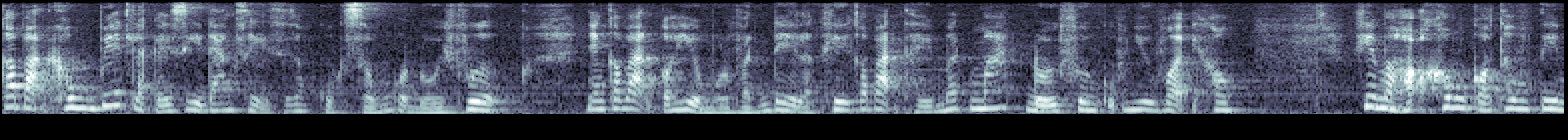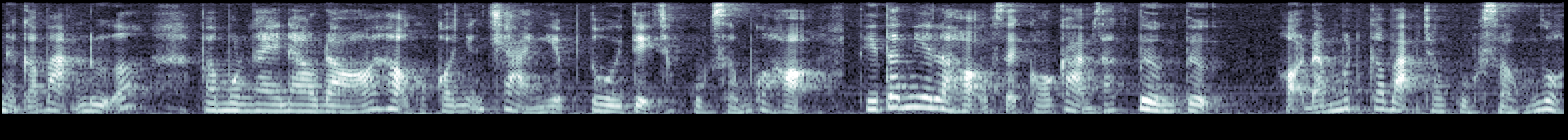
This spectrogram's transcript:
các bạn không biết là cái gì đang xảy ra trong cuộc sống của đối phương. Nhưng các bạn có hiểu một vấn đề là khi các bạn thấy mất mát, đối phương cũng như vậy không? Khi mà họ không có thông tin ở các bạn nữa, và một ngày nào đó họ cũng có những trải nghiệm tồi tệ trong cuộc sống của họ, thì tất nhiên là họ sẽ có cảm giác tương tự họ đã mất các bạn trong cuộc sống rồi.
